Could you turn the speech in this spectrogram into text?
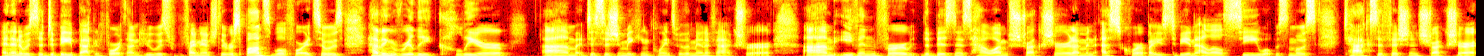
and then it was a debate back and forth on who was financially responsible for it. So it was having really clear um, decision making points with a manufacturer. Um, even for the business, how I'm structured, I'm an S corp. I used to be an LLC. What was the most tax efficient structure?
